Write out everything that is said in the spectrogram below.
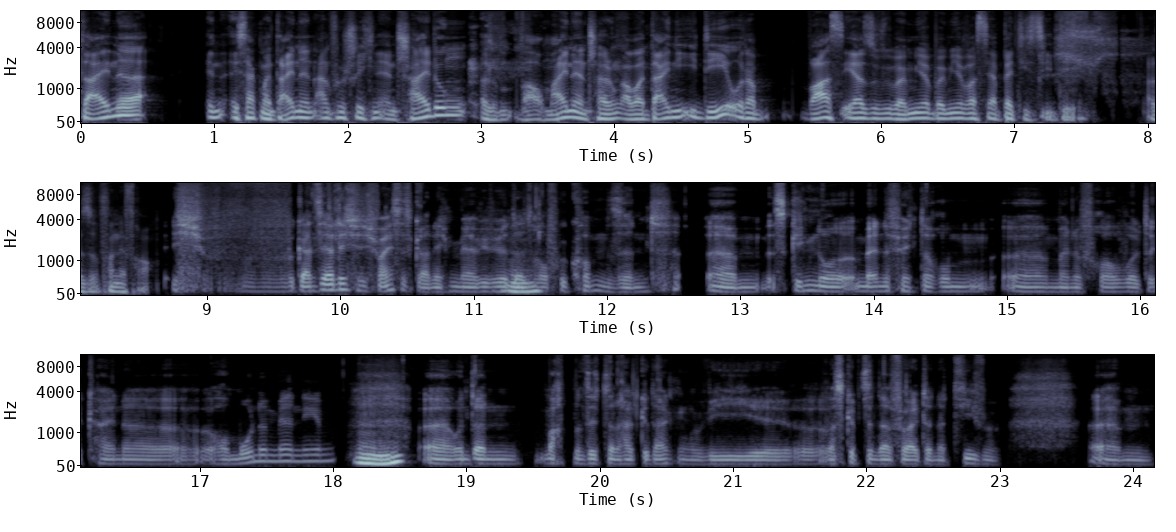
deine, in, ich sag mal, deine in Anführungsstrichen Entscheidung, also war auch meine Entscheidung, aber deine Idee oder war es eher so wie bei mir? Bei mir war es ja Bettys Idee, also von der Frau. Ich, ganz ehrlich, ich weiß es gar nicht mehr, wie wir da Mhm. drauf gekommen sind. Ähm, es ging nur im Endeffekt darum, äh, meine Frau wollte keine Hormone mehr nehmen. Mhm. Äh, und dann macht man sich dann halt Gedanken, wie, äh, was gibt's denn da für Alternativen? Ähm,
